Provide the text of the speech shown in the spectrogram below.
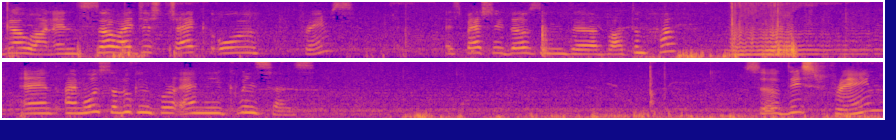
go on. And so I just check all frames especially those in the bottom half. And I'm also looking for any queen cells. So this frame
